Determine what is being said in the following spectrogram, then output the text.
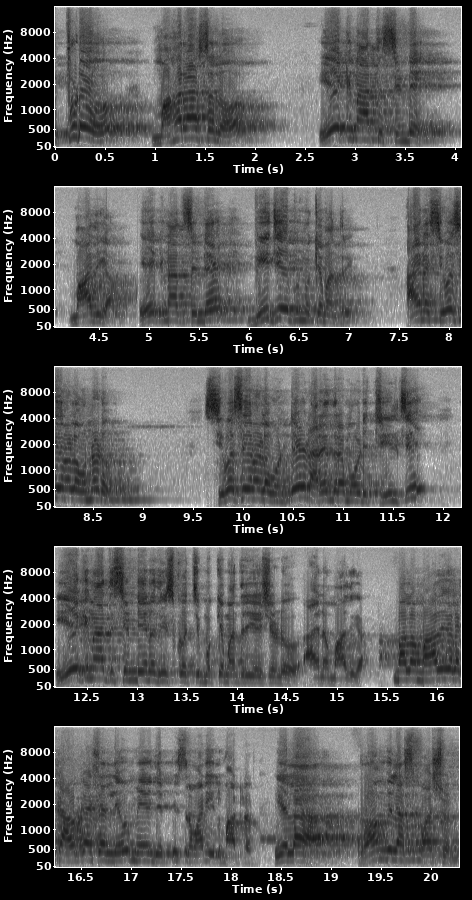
ఇప్పుడు మహారాష్ట్రలో ఏక్నాథ్ సిండే మాదిగా. ఏక్నాథ్ సిండే బీజేపీ ముఖ్యమంత్రి. ఆయన శివసేనలో ఉన్నాడు. శివసేనలో ఉంటే నరేంద్ర మోడీ చీల్చి ఏకనాథ్ సిండేను తీసుకొచ్చి ముఖ్యమంత్రి చేసిండు ఆయన మాదిగా. మళ్ళీ మాదిగలకు అవకాశాలు లేవు మేము తెప్పిస్తున్నామని వీళ్ళు మాట్లాడు ఇలా రామ్ విలాస్ పాశ్వన్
